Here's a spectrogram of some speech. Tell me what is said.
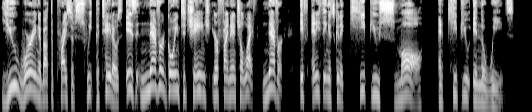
You worrying about the price of sweet potatoes is never going to change your financial life. Never. If anything, it's going to keep you small and keep you in the weeds.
